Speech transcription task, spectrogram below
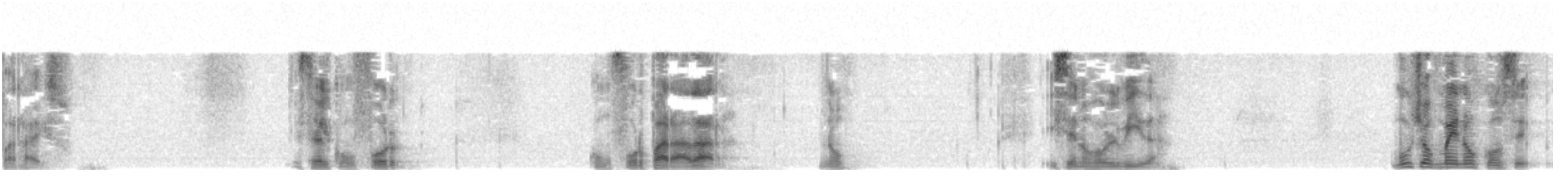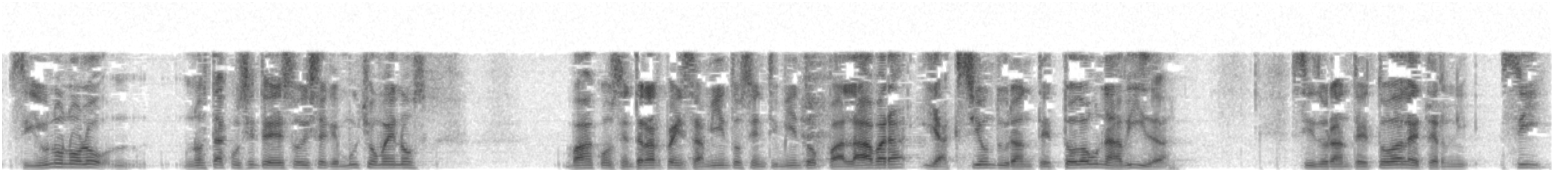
para eso. Ese es el confort, confort para dar, ¿no? Y se nos olvida mucho menos, si uno no, lo, no está consciente de eso, dice que mucho menos vas a concentrar pensamiento, sentimiento, palabra y acción durante toda una vida. Si durante toda la eternidad, sí,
